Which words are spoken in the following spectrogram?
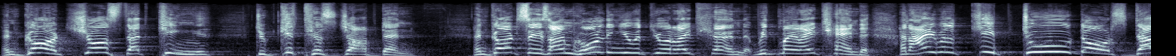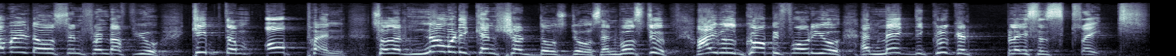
and God chose that king to get his job done. And God says, I'm holding you with your right hand, with my right hand, and I will keep two doors, double doors in front of you. Keep them open so that nobody can shut those doors. And verse 2 I will go before you and make the crooked places straight.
